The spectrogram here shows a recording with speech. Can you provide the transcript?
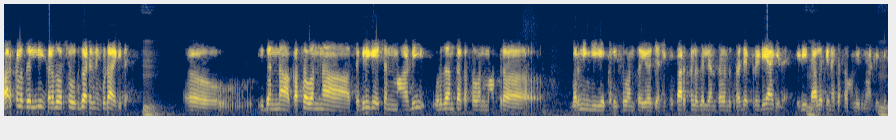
ಕಾರ್ಕಳದಲ್ಲಿ ಕಳೆದ ವರ್ಷ ಉದ್ಘಾಟನೆ ಕೂಡ ಆಗಿದೆ. ಇದನ್ನ ಕಸವನ್ನ ಸೆಗ್ರಿಗೇಷನ್ ಮಾಡಿ ಉಳಿದಂತ ಕಸವನ್ನು ಮಾತ್ರ ಬರ್ನಿಂಗಿಗೆ ಕಳಿಸುವಂತ ಯೋಜನೆಗೆ ಕಾರ್ಕಳದಲ್ಲಿ ಅಂತ ಒಂದು ಪ್ರಾಜೆಕ್ಟ್ ರೆಡಿ ಆಗಿದೆ. ಇಡೀ ತಾಲೂಕಿನ ಕಸವನ್ನು ಇದು ಮಾಡ್ಲಿಕ್ಕೆ.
